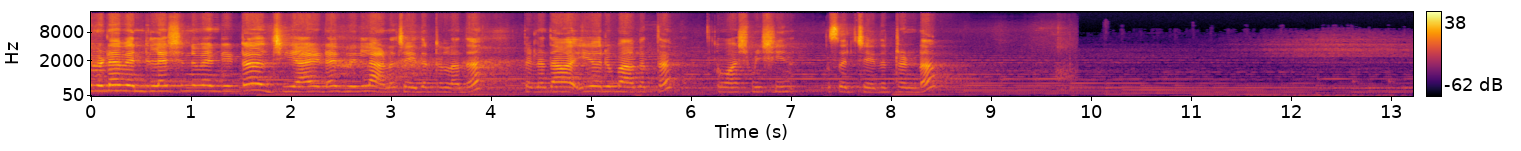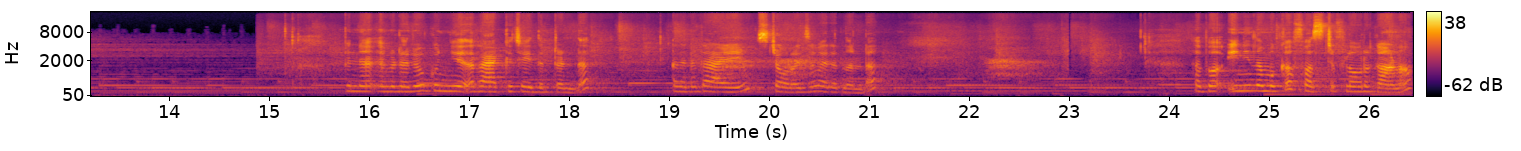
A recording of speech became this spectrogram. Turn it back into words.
ഇവിടെ വെന്റിലേഷന് വേണ്ടിയിട്ട് ജിയായുടെ ഗ്രില്ലാണ് ചെയ്തിട്ടുള്ളത്. പിന്നെ ദാ ഈ ഒരു ഭാഗത്ത് വാഷ് മെഷീൻ സെറ്റ് ചെയ്തിട്ടുണ്ട്. പിന്നെ ഇവിടെ ഒരു കുഞ്ഞ് റാക്ക് ചെയ്തിട്ടുണ്ട്. അതിന് താഴെയും സ്റ്റോറേജ് വരുന്നുണ്ട്. അപ്പോൾ ഇനി നമുക്ക് ഫസ്റ്റ് ഫ്ലോർ കാണാം.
